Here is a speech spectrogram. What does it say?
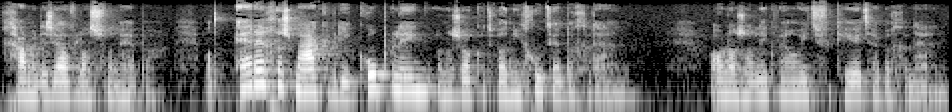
gaan we er zelf last van hebben. Want ergens maken we die koppeling, oh, dan zal ik het wel niet goed hebben gedaan. Oh, dan zal ik wel iets verkeerd hebben gedaan.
